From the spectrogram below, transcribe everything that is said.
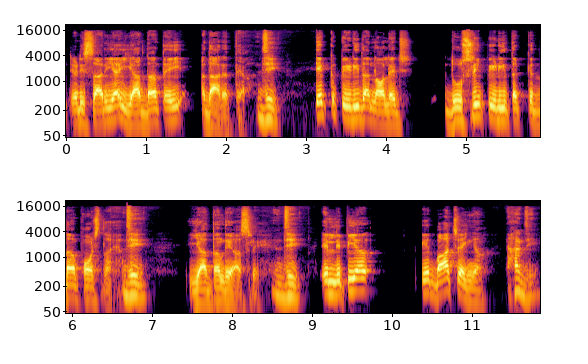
ਜਿਹੜੀ ਸਾਰੀ ਆ ਯਾਦਾਂ ਤੇ ਹੀ ਆਧਾਰਿਤ ਆ। ਜੀ। ਇੱਕ ਪੀੜ੍ਹੀ ਦਾ ਨੌਲੇਜ ਦੂਸਰੀ ਪੀੜ੍ਹੀ ਤੱਕ ਕਿੱਦਾਂ ਪਹੁੰਚਦਾ ਆ? ਜੀ। ਯਾਦਾਂ ਦੇ ਆਸਰੇ। ਜੀ। ਇਹ ਲਿਪੀਆਂ ਇਹ ਬਾਅਦ ਚ ਆਈਆਂ। ਹਾਂਜੀ।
